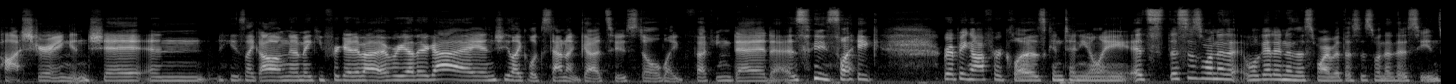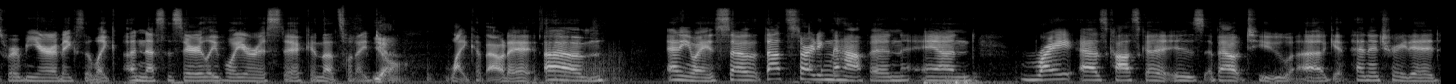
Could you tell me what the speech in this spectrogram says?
posturing and shit and he's like oh i'm gonna make you forget about every other guy. And she like looks down at guts who's still like fucking dead as he's like ripping off her clothes continually. It's this is one of the we'll get into this more but this is one of those scenes where miura makes it like unnecessarily voyeuristic and that's what i don't yeah. like about it. Um anyway so that's starting to happen and right as casca is about to uh, get penetrated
